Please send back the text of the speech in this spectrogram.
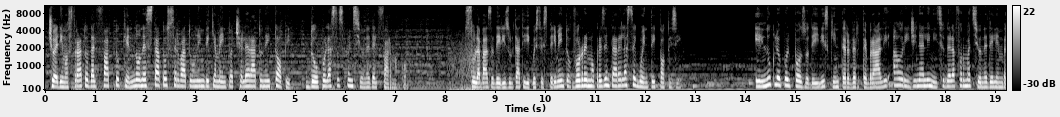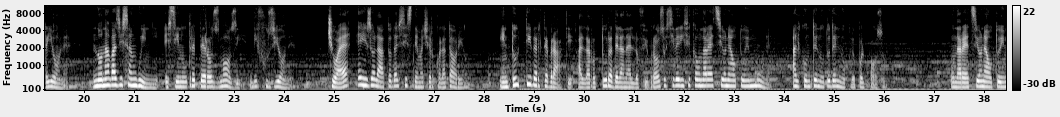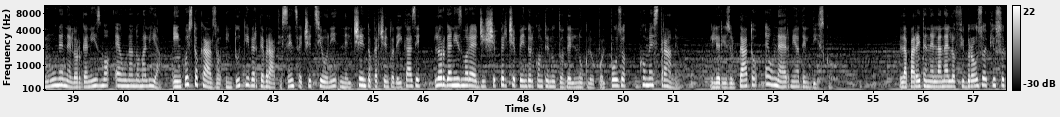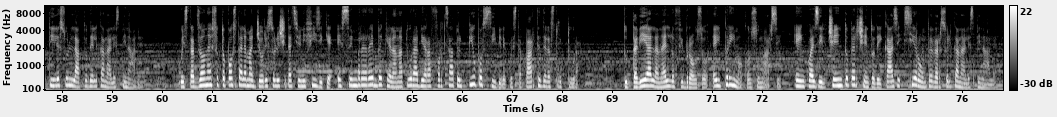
cioè dimostrato dal fatto che non è stato osservato un invecchiamento accelerato nei topi dopo la sospensione del farmaco. Sulla base dei risultati di questo esperimento vorremmo presentare la seguente ipotesi. Il nucleo polposo dei dischi intervertebrali ha origine all'inizio della formazione dell'embrione. Non ha vasi sanguigni e si nutre per osmosi, diffusione, cioè è isolato dal sistema circolatorio. In tutti i vertebrati, alla rottura dell'anello fibroso si verifica una reazione autoimmune al contenuto del nucleo polposo. Una reazione autoimmune nell'organismo è un'anomalia. In questo caso, in tutti i vertebrati senza eccezioni, nel 100% dei casi, l'organismo reagisce percependo il contenuto del nucleo polposo come estraneo. Il risultato è un'ernia del disco. La parete nell'anello fibroso è più sottile sul lato del canale spinale. Questa zona è sottoposta alle maggiori sollecitazioni fisiche e sembrerebbe che la natura abbia rafforzato il più possibile questa parte della struttura. Tuttavia l'anello fibroso è il primo a consumarsi e in quasi il 100% dei casi si rompe verso il canale spinale.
